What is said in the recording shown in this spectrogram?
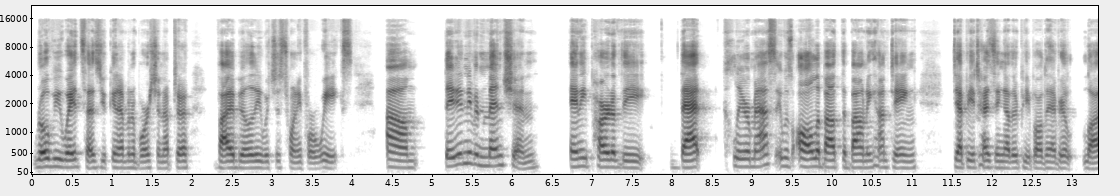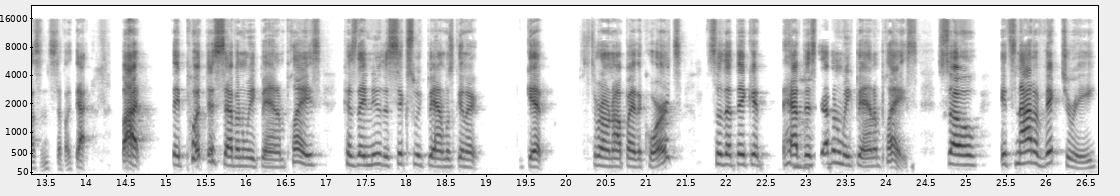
Roe v. Wade says you can have an abortion up to viability, which is 24 weeks. Um, they didn't even mention any part of the that clear mess. It was all about the bounty hunting, deputizing other people to have your laws and stuff like that. But they put this seven week ban in place because they knew the six week ban was going to get thrown out by the courts so that they could have this seven week ban in place. So it's not a victory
